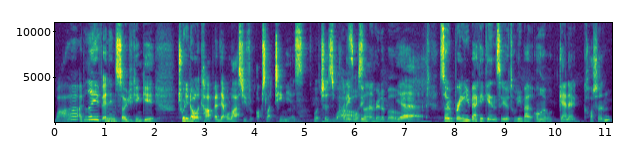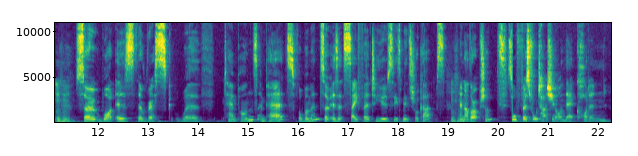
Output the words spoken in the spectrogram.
WA, I believe, and then so you can get twenty dollar cup and that will last you for up to like ten years, which is pretty awesome. Incredible. Yeah. So bringing you back again. So you're talking about organic cotton. Mm-hmm. So what is the risk with tampons and pads for women? So is it safer to use these menstrual cups Mm-hmm. and other options? So first of all, touching on that cotton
